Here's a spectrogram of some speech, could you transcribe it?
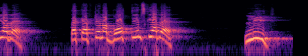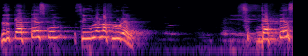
কি হবে? The captain of both teams কি হবে? লিড যেহেতু ক্যাপ্টেন্স কোন? সিঙ্গুলার না ফ্লুরেল ক্যাপ্টেন্স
